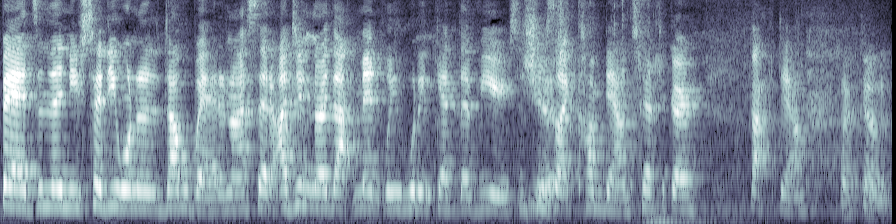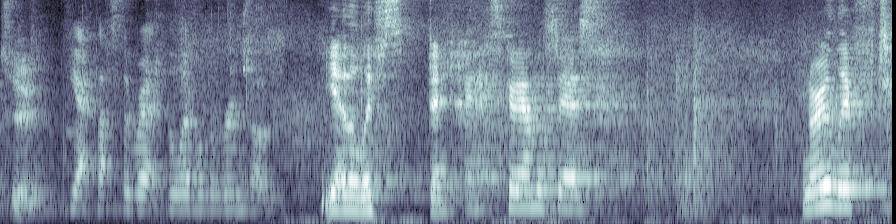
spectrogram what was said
beds and then you said you wanted a double bed and I said I didn't know that meant we wouldn't get the view. So she was like, come down. So we have to go back down. Back down to two. Yeah, that's the, re- the level the room's on. Yeah, the lift's dead. Okay, let's go down the stairs. No lift.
